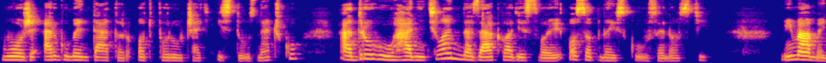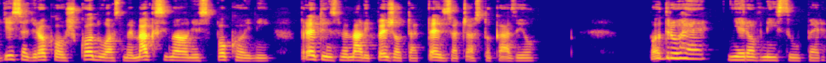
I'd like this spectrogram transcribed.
môže argumentátor odporúčať istú značku a druhú haniť len na základe svojej osobnej skúsenosti. My máme 10 rokov škodu a sme maximálne spokojní. Predtým sme mali Peugeota, ten sa často kazil. Po druhé, nerovný súper.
